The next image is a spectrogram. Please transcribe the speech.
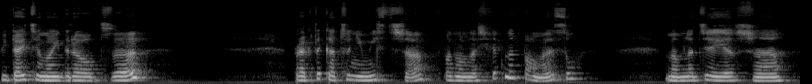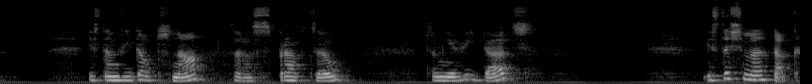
Witajcie moi drodzy. Praktyka czyni mistrza. Wpadłam na świetny pomysł. Mam nadzieję, że jestem widoczna. Zaraz sprawdzę, czy mnie widać. Jesteśmy tak,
